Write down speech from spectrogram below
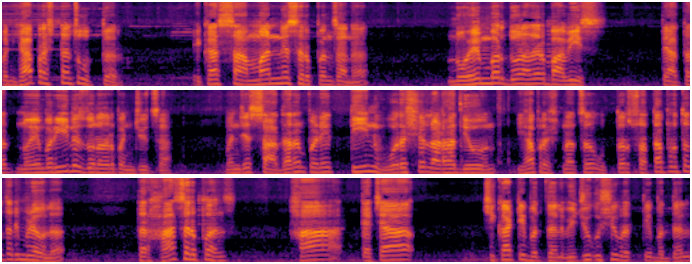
पण ह्या प्रश्नाचं उत्तर एका सामान्य सरपंचानं नोव्हेंबर दोन हजार बावीस ते आता नोव्हेंबर येईलच दोन हजार पंचवीसचा म्हणजे साधारणपणे तीन वर्ष लढा देऊन ह्या प्रश्नाचं उत्तर स्वतःपुरतं तरी मिळवलं तर हा सरपंच हा त्याच्या चिकाटीबद्दल विजुगुषी वृत्तीबद्दल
